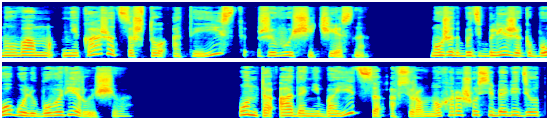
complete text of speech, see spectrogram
Но вам не кажется, что атеист, живущий честно, может быть ближе к Богу любого верующего? Он-то ада не боится, а все равно хорошо себя ведет.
